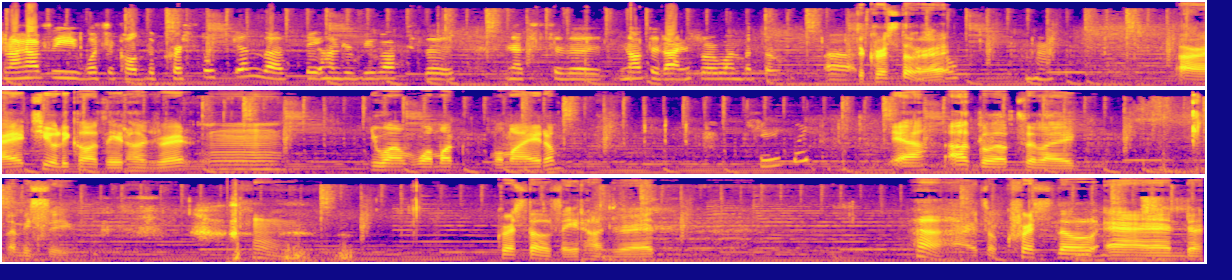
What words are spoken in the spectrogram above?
Can I have the what's it called? The crystal skin, the 800 V bucks, the next to the not the dinosaur one, but the uh. The crystal, right? crystal. Alright, she only costs 800. Mm, you want one more, one more item? Seriously? Yeah, I'll go up to like. Let me see. Hmm. Crystal is 800. Huh. Alright, so crystal and.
